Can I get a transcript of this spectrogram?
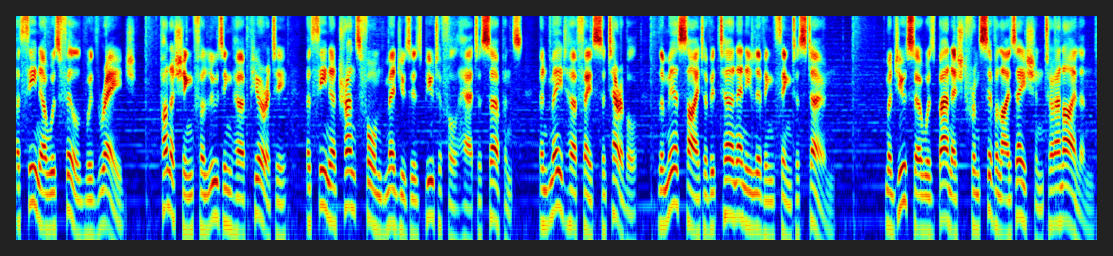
Athena was filled with rage. Punishing for losing her purity, Athena transformed Medusa's beautiful hair to serpents, and made her face so terrible, the mere sight of it turned any living thing to stone. Medusa was banished from civilization to an island.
